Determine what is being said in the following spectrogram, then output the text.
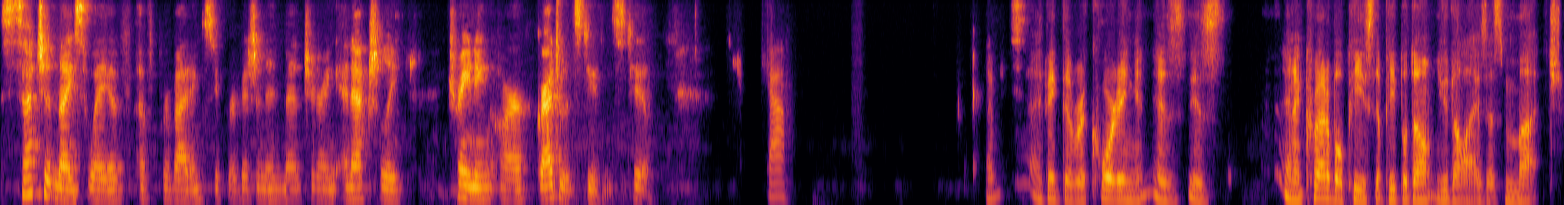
such a nice way of, of providing supervision and mentoring and actually training our graduate students too. Yeah. I think the recording is is an incredible piece that people don't utilize as much.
